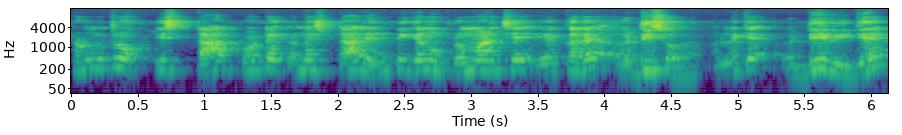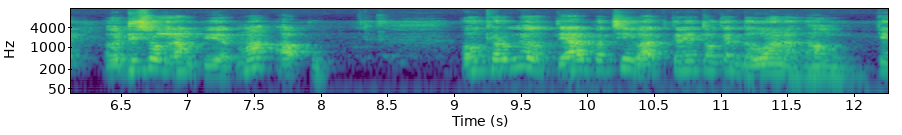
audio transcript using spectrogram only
ખેડૂત મિત્રો એ સ્ટાર પ્રોટેક અને સ્ટાર એનપીકે નું પ્રમાણ છે એકરે અઢીસો ગ્રામ. એટલે કે અઢી વીઘે અઢીસો ગ્રામ પિયતમાં આપવું. હવે ખેડૂત મિત્રો, ત્યાર પછી વાત કરીએ તો કે દવાના રાઉન્ડ કે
